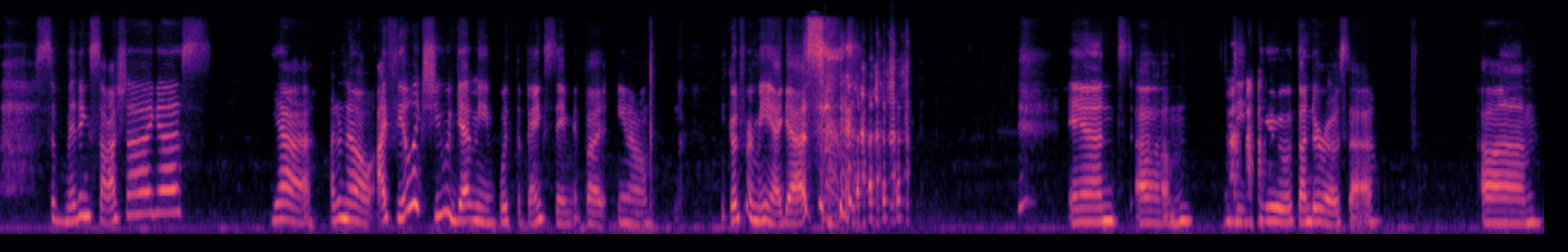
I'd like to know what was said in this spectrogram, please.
Submitting Sasha, I guess. Yeah, I don't know. I feel like she would get me with the bank statement, but you know, good for me, I guess. and um, DQ Thunder Rosa. Um,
